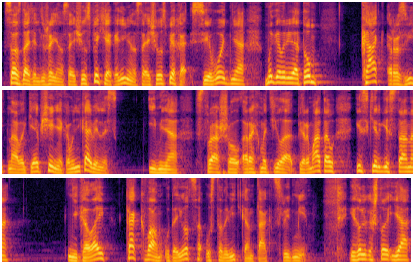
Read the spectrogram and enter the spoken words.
создатель движения «Настоящий успех» и Академии «Настоящего успеха». Сегодня мы говорили о том, как развить навыки общения, коммуникабельность. И меня спрашивал Рахматила Перматов из Киргизстана. Николай, как вам удается установить контакт с людьми? И только что я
